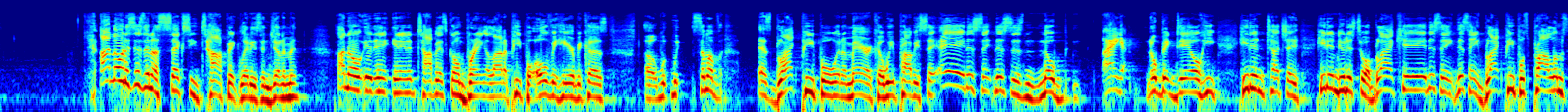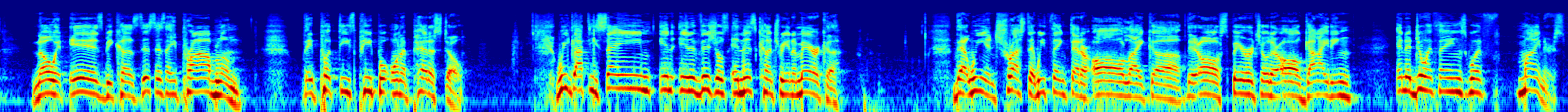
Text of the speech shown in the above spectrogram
I know this isn't a sexy topic, ladies and gentlemen. I know it ain't, it ain't a topic that's going to bring a lot of people over here because uh, we, some of, as black people in America, we probably say, "Hey, this ain't, this is no, I ain't got no big deal. He he didn't touch a, he didn't do this to a black kid. This ain't this ain't black people's problems." No, it is because this is a problem. They put these people on a pedestal. We got these same in, individuals in this country in America that we entrust that we think that are all like uh, they're all spiritual, they're all guiding, and they're doing things with minors.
